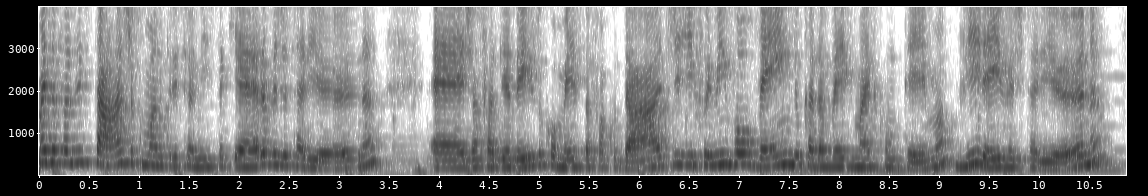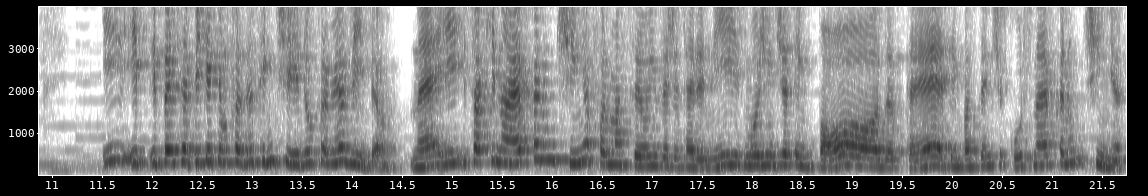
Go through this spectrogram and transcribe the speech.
Mas eu fazia estágio com uma nutricionista que era vegetariana, é, já fazia desde o começo da faculdade e fui me envolvendo cada vez mais com o tema. Virei vegetariana e, e, e percebi que aquilo fazia sentido para minha vida, né? E só que na época não tinha formação em vegetarianismo. Hoje em dia tem pós até, tem bastante curso. Na época não tinha.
